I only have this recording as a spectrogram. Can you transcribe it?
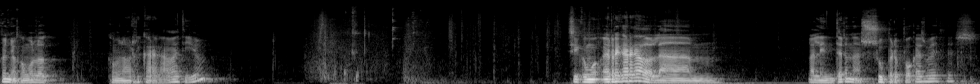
Coño, ¿cómo lo, cómo lo recargaba, tío? Sí, como he recargado la, la linterna súper pocas veces.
